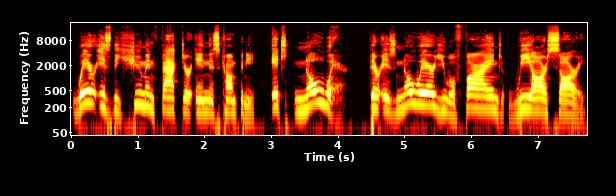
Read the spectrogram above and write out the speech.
Where is the human factor in this company? It's nowhere. There is nowhere you will find we are sorry.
